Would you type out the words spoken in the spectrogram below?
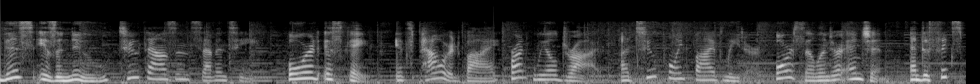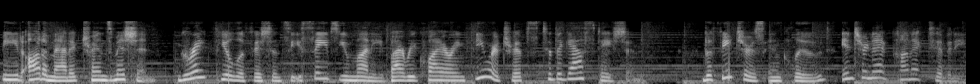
This is a new 2017 Ford Escape. It's powered by front-wheel drive, a 2.5-liter four-cylinder engine, and a six-speed automatic transmission. Great fuel efficiency saves you money by requiring fewer trips to the gas station. The features include internet connectivity,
